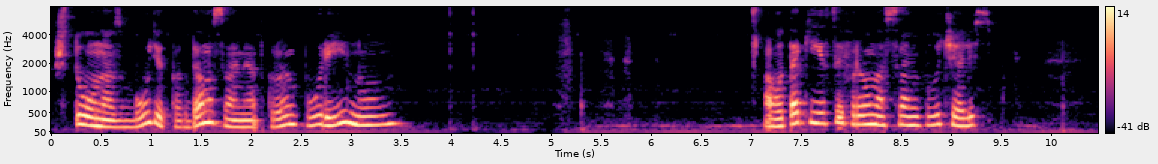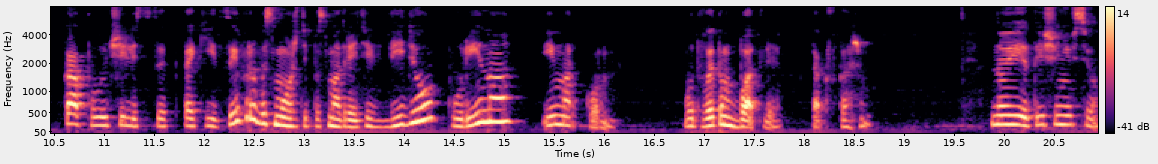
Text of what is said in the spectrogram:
что у нас будет, когда мы с вами откроем Пурину. А вот такие цифры у нас с вами получались. Как получились такие цифры, вы сможете посмотреть в видео Пурина и Маркорн. Вот в этом батле, так скажем. Но и это еще не все.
